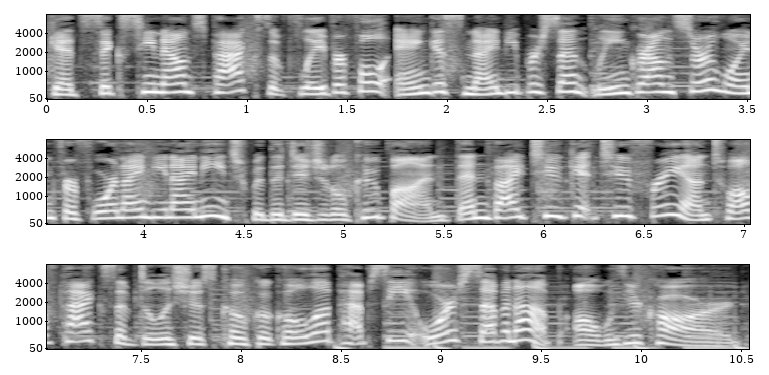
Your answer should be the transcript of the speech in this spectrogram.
Get 16 ounce packs of flavorful Angus 90% lean ground sirloin for $4.99 each with a digital coupon. Then buy two get two free on 12 packs of delicious Coca Cola, Pepsi, or 7UP, all with your card.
